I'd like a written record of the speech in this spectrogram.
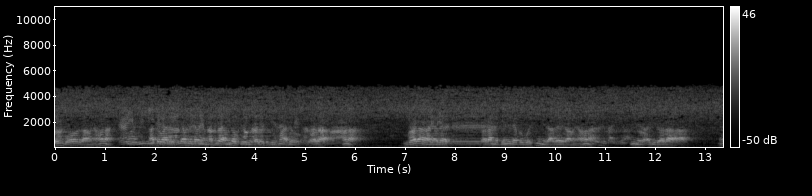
လုံးပေါ်ကောင်ဟုတ်လားအဲဒီဝိနသတ္တည်းဝါတွေကြောင်းနေတော့မပြတ်အောင်လုပ်ပြီးနေတယ်လို့ဒီလိုမှတော့ဒေါသဟုတ်လားဒီဒေါသကလည်းပဲ ဒေါသမကျင်းတဲ့ပုဂ္ဂိုလ်ရှိနေတာပဲကောင်းရဟုတ်လားရှိနေတော့အဲ့ဒီဒေါသအဲ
